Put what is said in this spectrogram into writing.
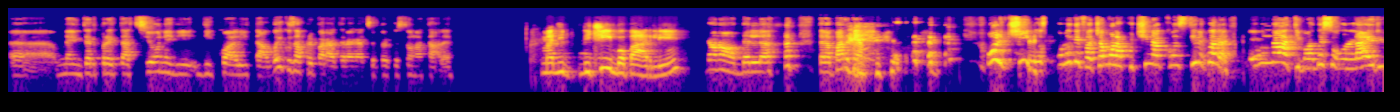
eh, una interpretazione di, di qualità. Voi cosa preparate ragazze per questo Natale? Ma di, di cibo parli? No, no, del, della parte... o il cibo, se volete facciamo la cucina con stile, guarda, è un attimo, adesso online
